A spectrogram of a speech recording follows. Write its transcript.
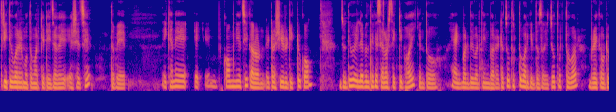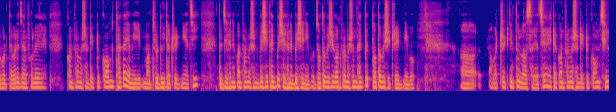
তৃতীয়বারের মতো মার্কেট এই জায়গায় এসেছে। তবে এখানে কম নিয়েছি কারণ এটা সিউরিটি একটু কম। যদিও এই লেভেল থেকে সেলার্স অ্যাক্টিভ হয়, কিন্তু একবার, দুইবার, তিনবার, এটা চতুর্থবার কিন্তু সরি চতুর্থবার ব্রেকআউটও করতে পারে, যার ফলে কনফার্মেশনটা একটু কম থাকায় আমি মাত্র দুইটা ট্রেড নিয়েছি। তো যেখানে কনফার্মেশন বেশি থাকবে, সেখানে বেশি নিব। যত বেশি কনফার্মেশন থাকবে, তত বেশি ট্রেড নিব। আমার ট্রেড কিন্তু লস হয়েছে, এটা কনফার্মেশনটা একটু কম ছিল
